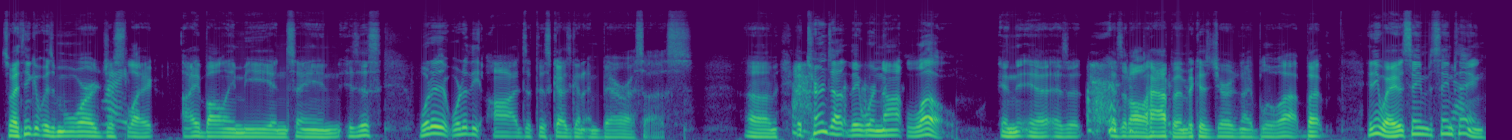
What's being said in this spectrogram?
So I think it was more just Right. like eyeballing me and saying, "Is this what are what are the odds that this guy's going to embarrass us?" Um, it turns out they were not low, in uh, as it as it all happened because Jared and I blew up. But anyway, it was same same Yeah. thing.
